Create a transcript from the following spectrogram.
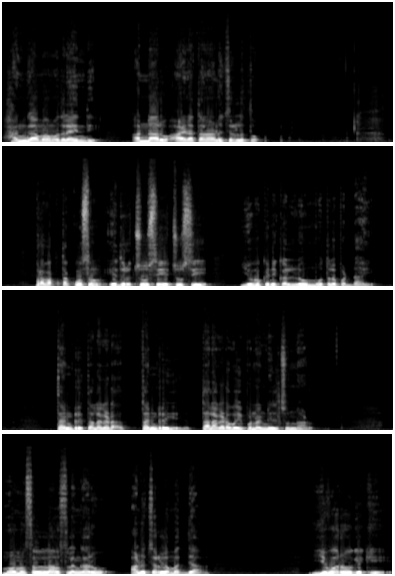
హంగామా మొదలైంది. అన్నారు ఆయన తన అనుచరులతో. ప్రవక్త కోసం ఎదురు చూసి చూసి యువకుని కళ్ళు మూతలు పడ్డాయి. తండ్రి తలగడ తండ్రి తలగడ వైపున నిల్చున్నాడు. మొహమ్మద్ సల్లా గారు అనుచరుల మధ్య యువ రోగికి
